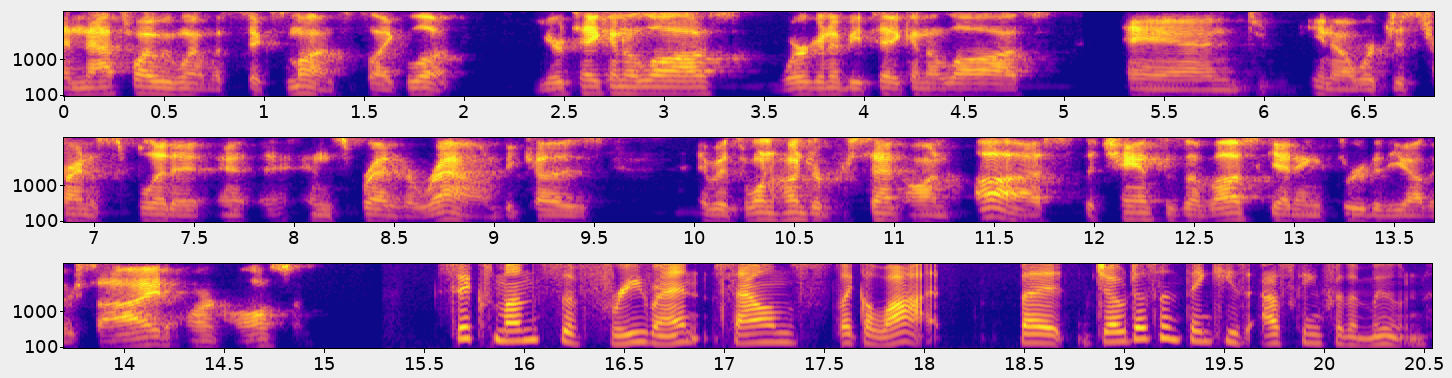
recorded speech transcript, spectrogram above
And that's why we went with six months. It's like, look, you're taking a loss, we're going to be taking a loss. And, you know, we're just trying to split it and, and spread it around because if it's 100% on us, the chances of us getting through to the other side aren't awesome. Six months of free rent sounds like a lot, but Joe doesn't think he's asking for the moon.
